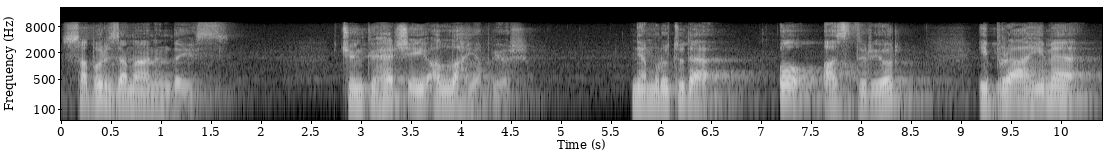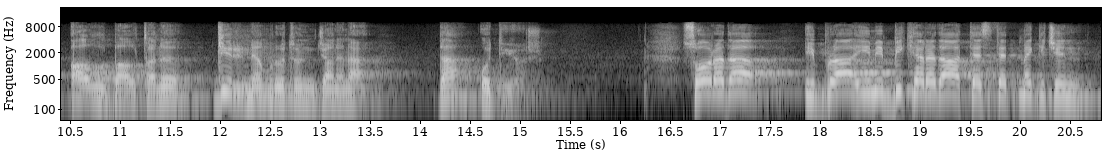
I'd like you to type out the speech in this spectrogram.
sabır zamanındayız. Çünkü her şeyi Allah yapıyor. Nemrut'u da o azdırıyor. İbrahim'e al baltanı gir Nemrut'un canına da o diyor. Sonra da İbrahim'i bir kere daha test etmek için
